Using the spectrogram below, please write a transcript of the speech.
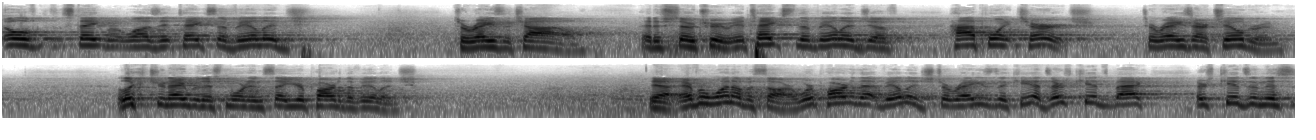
old statement was it takes a village to raise a child. That is so true. It takes the village of Highpoint Church to raise our children. Look at your neighbor this morning and say, You're part of the village. Yeah, every one of us are. We're part of that village to raise the kids. There's kids back there's kids in this,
